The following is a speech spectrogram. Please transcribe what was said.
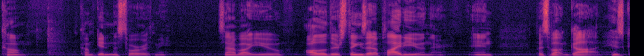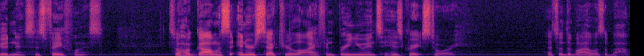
"Come, Come get in the store with me. It's not about you, although there's things that apply to you in there. And but it's about God, His goodness, His faithfulness. About how God wants to intersect your life and bring you into his great story. That's what the Bible is about.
